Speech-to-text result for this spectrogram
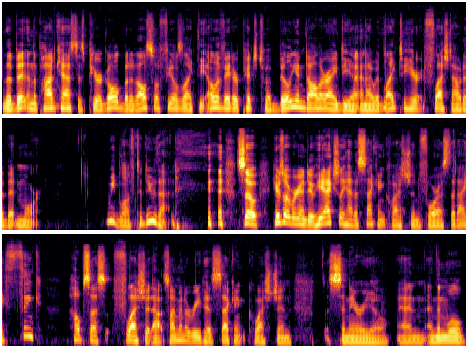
The bit in the podcast is pure gold, but it also feels like the elevator pitch to a billion dollar idea, and I would like to hear it fleshed out a bit more. We'd love to do that. so here's what we're going to do. He actually had a second question for us that I think helps us flesh it out. So I'm going to read his second question scenario, and, and then we'll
